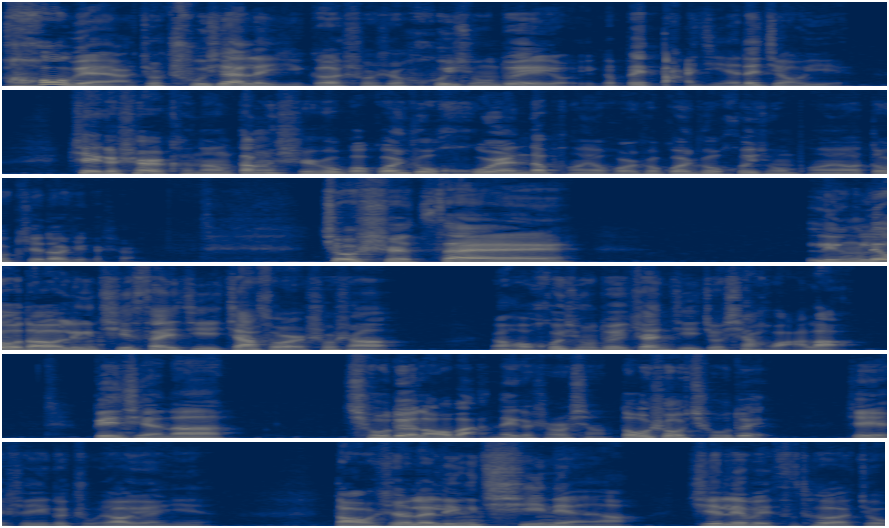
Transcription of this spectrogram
后边呀，就出现了一个说是灰熊队有一个被打劫的交易，这个事儿可能当时如果关注湖人的朋友，或者说关注灰熊朋友都知道这个事儿，就是在零六到零七赛季，加索尔受伤。然后灰熊队战绩就下滑了，并且呢，球队老板那个时候想兜售球队，这也是一个主要原因，导致了零七年啊，杰里韦斯特就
